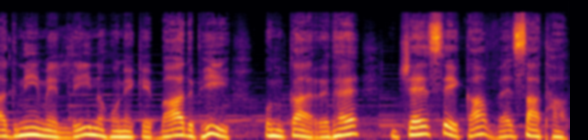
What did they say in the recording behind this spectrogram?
अग्नि में लीन होने के बाद भी उनका हृदय जैसे का वैसा था।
